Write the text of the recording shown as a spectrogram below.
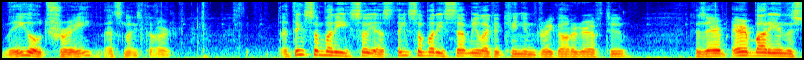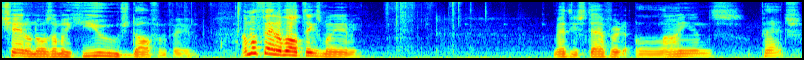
There you go. That's a nice card. I think somebody, so yes, I think somebody sent me like a Kenyan Drake autograph too. Because everybody in this channel knows I'm a huge Dolphin fan. I'm a fan of all things Miami. Matthew Stafford Lions patch.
